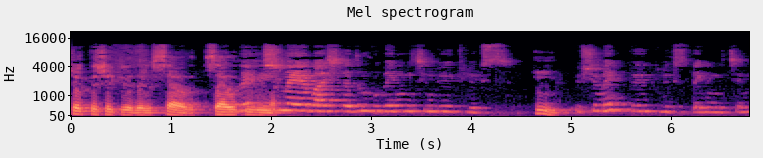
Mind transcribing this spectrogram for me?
Çok teşekkür ederiz. Sağ olun. Sağlıklı ve günler. üşümeye başladım. Bu benim için büyük lüks. Hı. Üşümek büyük lüks benim için.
